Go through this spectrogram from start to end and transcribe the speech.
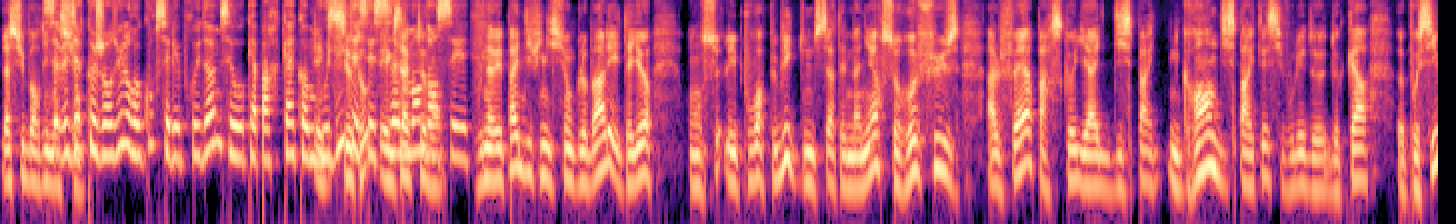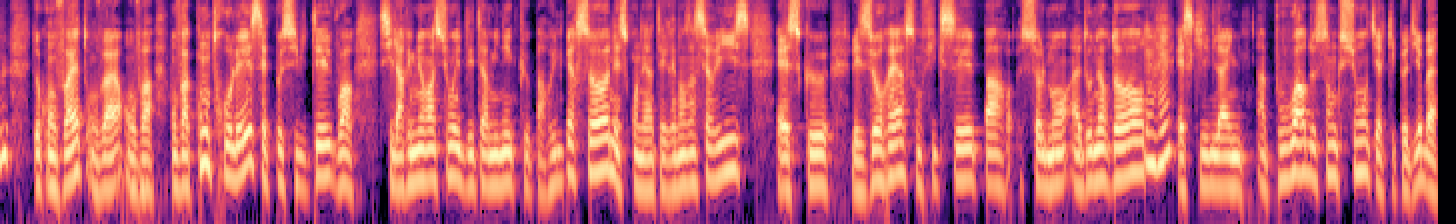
la subordination. Ça veut dire qu'aujourd'hui le recours c'est les prud'hommes, c'est au cas par cas comme vous dites, et c'est seulement dans ces... Vous n'avez pas une définition globale et d'ailleurs les pouvoirs publics d'une certaine manière se refusent à le faire parce qu'il y a une, une, grande disparité, si vous voulez, de, de cas euh, possibles. Donc on va être, on va, on va, on va contrôler cette possibilité, voir si la rémunération est déterminée que par une personne, est-ce qu'on est intégré dans un service, est-ce que les horaires sont fixés par seulement un donneur d'ordre mhm. Est-ce qu'il a un pouvoir de sanction, c'est-à-dire qu'il peut dire, bah,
